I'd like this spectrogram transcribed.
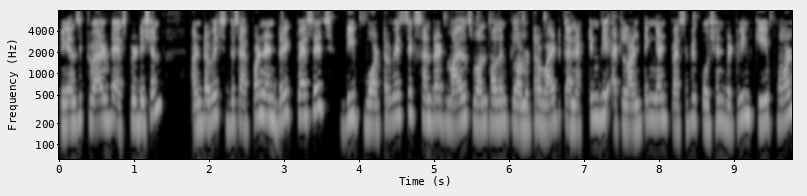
we can say 12 day expedition under which this happened and Drake Passage deep waterway 600 miles 1000 kilometer wide connecting the Atlantic and Pacific Ocean between Cape Horn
